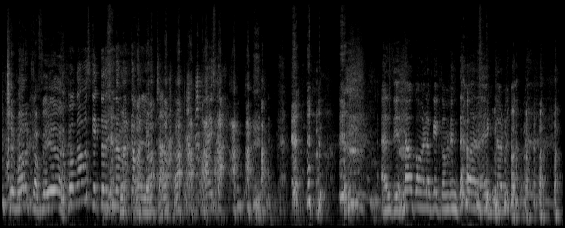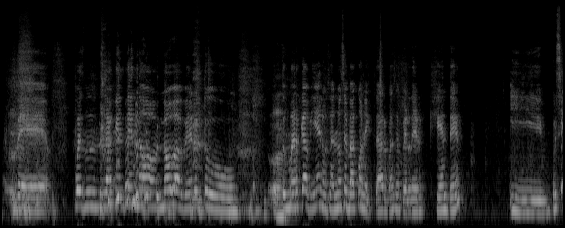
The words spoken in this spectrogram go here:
Pinche marca fea. Supongamos que Héctor es una marca mal hecha. Ahí está. Así, no, como lo que comentaba Héctor, ¿no? De, pues la gente no, no va a ver tu, tu marca bien, o sea, no se va a conectar, vas a perder gente y pues sí,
